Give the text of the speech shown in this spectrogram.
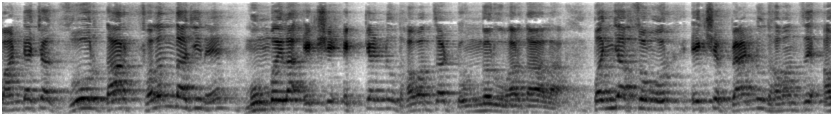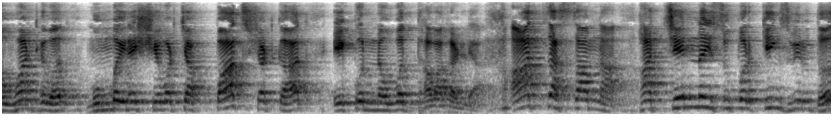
पांड्याच्या जोरदार फलंदाजीने मुंबईला एकशे एक्क्याण्णव धावांचा डोंगर उभारता आला. पंजाब समोर एकशे ब्याण्णव धावांचे आव्हान ठेवत मुंबईने शेवटच्या पाच षटकात एकोणनव्वद धावा काढल्या. आजचा सामना हा चेन्नई सुपर किंग्स विरुद्ध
